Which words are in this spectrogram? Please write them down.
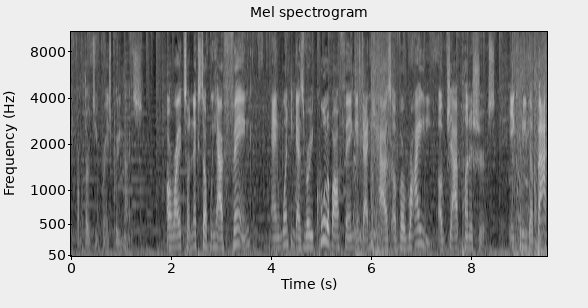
from 13 frames. Pretty nice. Alright, so next up we have Feng. And one thing that's very cool about Feng is that he has a variety of jab punishers including the back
